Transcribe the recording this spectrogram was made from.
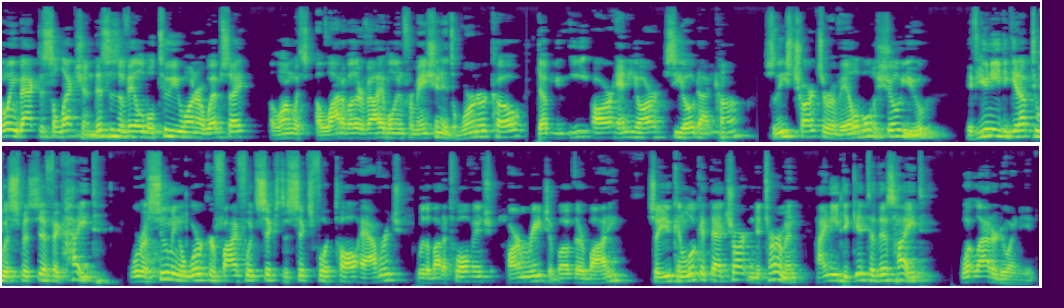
Going back to selection, this is available to you on our website along with a lot of other valuable information. It's Werner Co, W E R N E R C O dot com. So these charts are available to show you if you need to get up to a specific height. We're assuming a worker five foot six to six foot tall average with about a 12 inch arm reach above their body. So you can look at that chart and determine I need to get to this height. What ladder do I need?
